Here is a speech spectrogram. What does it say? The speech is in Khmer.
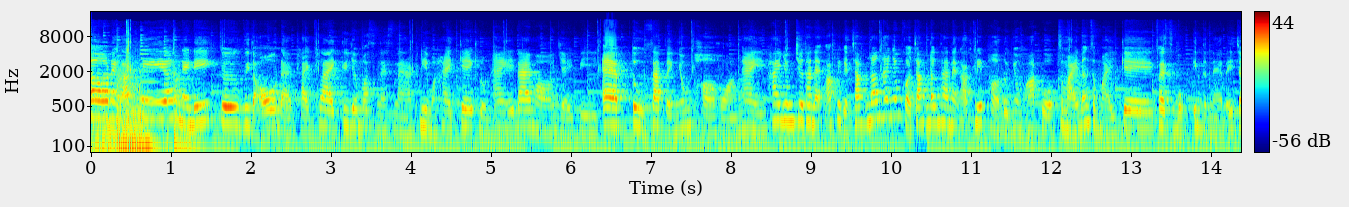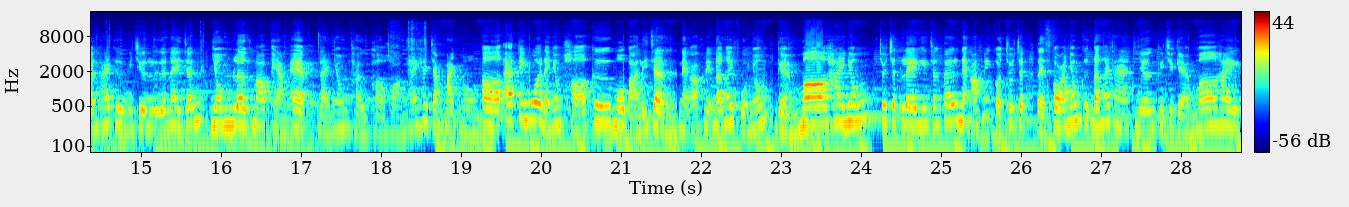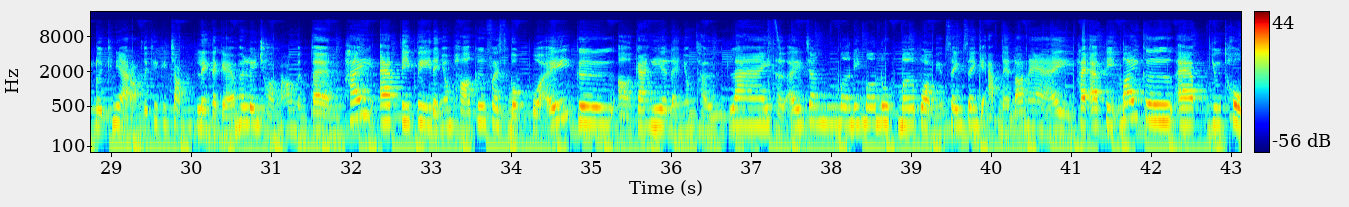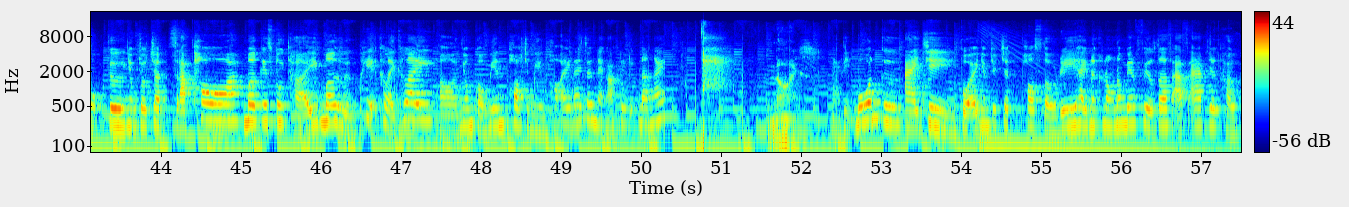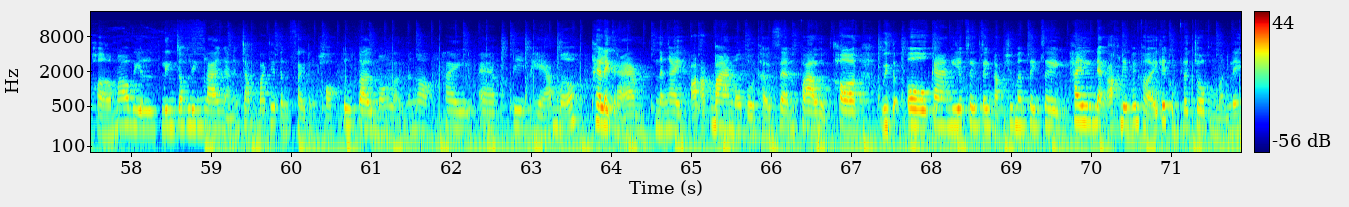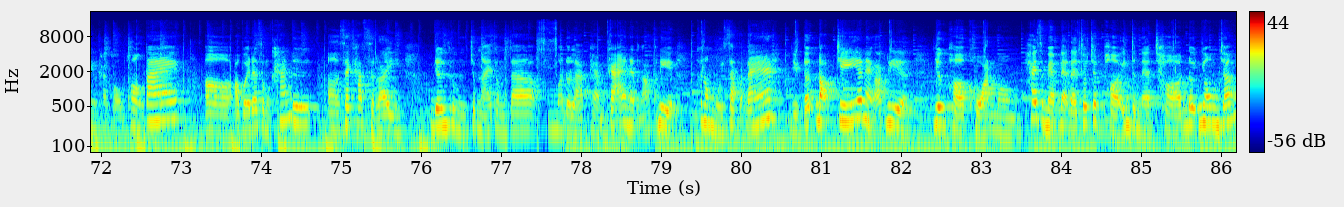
Hello អ្នកនរគ្នា ថ្ងៃនេះគឺវីដេអូដែលប្លែកៗគឺយើងមកសនាសនាគ្នាមកឲ្យគេខ្លួនឯងអីដែរមកនិយាយពី app ទូរស័ព្ទដែលខ្ញុំប្រើរាល់ថ្ងៃហើយខ្ញុំជឿថាអ្នកនរគ្នាក៏ចង់ដឹងហើយខ្ញុំក៏ចង់ដឹងថាអ្នកនរគ្នាប្រើដូចខ្ញុំអត់ព្រោះសម័យហ្នឹងសម័យគេ Facebook Internet អីចឹងហើយគឺវាជឿនលឿនហើយអញ្ចឹងខ្ញុំលើកមក5 app ដែលខ្ញុំត្រូវប្រើរាល់ថ្ងៃហើយចាំបាច់ហ្មងអឺ app ទី1ដែលខ្ញុំប្រើគឺ Mobile Legend អ្នកនរគ្នាដឹងហើយព្រោះខ្ញុំ gamer ហើយខ្ញុំចូលចិត្តលេងអីចឹងទៅអ្នកនរគ្នាក៏ចូលចិត្តដែលស្គាល់ខ្ញុំគឺដឹងហើយថាយើងគឺជា gamer ហើយដូចគ្នាអារម្មណ៍ដូចគ្នាគឺចង់លេងតែ game ហើយលេងច្រើនម៉ោងមែនតើហើយ app ទី2ដែលខ្ញុំប្រើគឺ Facebook ព្រោះអីគឺការងារដែលខ្ញុំត្រូវ live ត្រូវអីចឹងមើលនេះមើលនោះមើលព័ត៌មានផ្សេងផ្សេងគេ update ដល់ណាហើយហើយ app ទី3គឺ app YouTube គឺខ្ញុំចូលចិត្តស្ដាប់ធម៌មើលគេស្ទូចត្រីមើលរឿងភាគខ្លីៗខ្ញុំក៏មានផុសចម្រៀងផុសអីដែរចឹងអ្នកអត់ទីដឹងហើយ Nice ទី4គឺ IG ព្រោះឯងខ្ញុំចូលចិត្ត post story ហើយនៅក្នុងនោះមាន filter ស្អាតស្អាតយើងត្រូវប្រើមកវា link ចុះ link ឡើងអាហ្នឹងចាំបាច់ទេទាំងស្រីទាំង post ទូទៅហ្មងឡើយហ្នឹងហើយ app ទី5មើល Telegram ហ្នឹងហើយអត់អត់បានហ្មងព្រោះត្រូវ send file ឬថតវីដេអូការងារផ្សេងផ្សេង document ផ្សេងផ្សេងហើយអ្នកនរគ្នាវិញប្រើអីគេកុំភ្លេចចូល comment លេងខាងក្រោមផងតែ អឺអ្វីដែលសំខាន់គឺសេខាត់សេរីយើងចំណាយត្រឹមតែ1ដុល្លារ5កាក់ឯអ្នកទាំងអស់គ្នាក្នុងមួយសប្តាហ៍និយាយទៅ 10G អ្នកទាំងអស់គ្នាយើងប្រើគ្រាន់ហ្មងហើយសម្រាប់អ្នកដែលចូលចិត្តប្រើអ៊ីនធឺណិតច្រើនដូចខ្ញុំអញ្ចឹង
